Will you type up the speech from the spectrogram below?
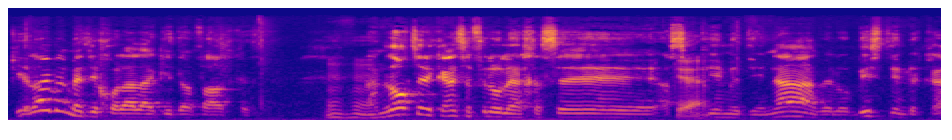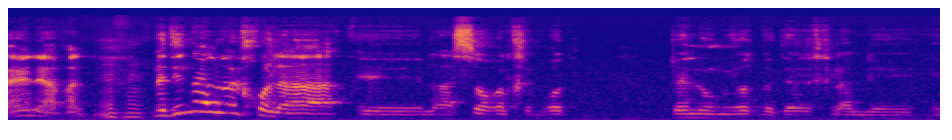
כי היא לא באמת יכולה להגיד דבר כזה. אני לא רוצה להיכנס אפילו ליחסי עסקים מדינה ולוביסטים וכאלה, אבל מדינה לא יכולה אה, לאסור על חברות בינלאומיות בדרך כלל, אה, אה,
